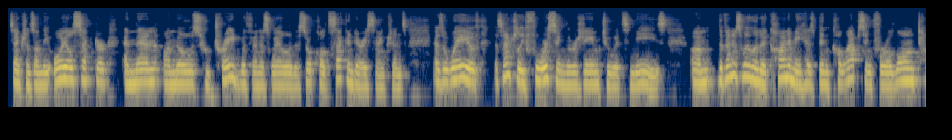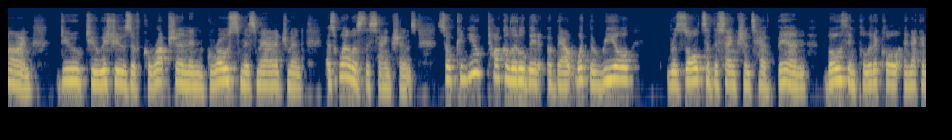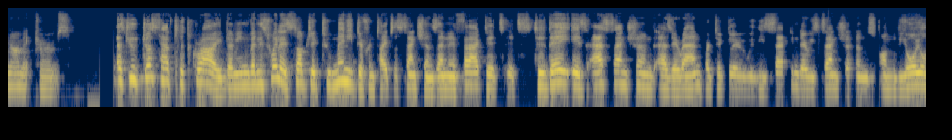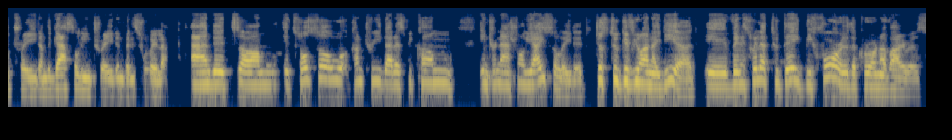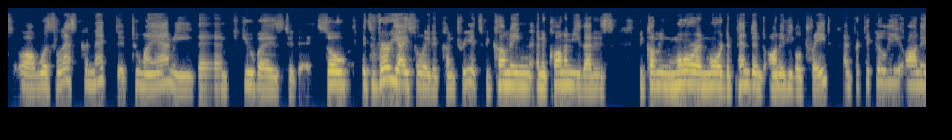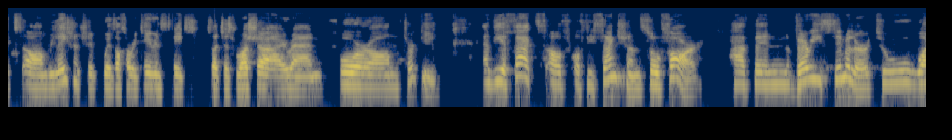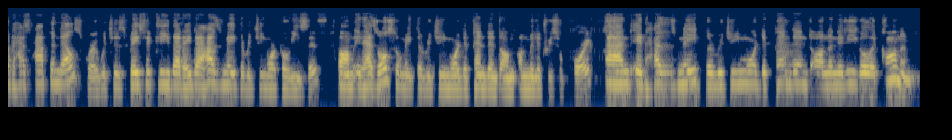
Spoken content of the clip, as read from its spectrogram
sanctions on the oil sector, and then on those who trade with Venezuela, the so called secondary sanctions, as a way of essentially forcing the regime to its knees. Um, the Venezuelan economy has been collapsing for a long time due to issues of corruption and gross mismanagement, as well as the sanctions. So, can you talk a little bit about what the real results of the sanctions have been, both in political and economic terms? As you just have described, I mean, Venezuela is subject to many different types of sanctions, and in fact, it's it's today is as sanctioned as Iran, particularly with these secondary sanctions on the oil trade and the gasoline trade in Venezuela. And it's um, it's also a country that has become internationally isolated. Just to give you an idea, uh, Venezuela today, before the coronavirus, uh, was less connected to Miami than Cuba is today. So it's a very isolated country. It's becoming an economy that is becoming more and more dependent on illegal trade, and particularly on its um, relationship with authoritarian states such as Russia, Iran, or um, Turkey. And the effects of, of these sanctions so far have been very similar to what has happened elsewhere, which is basically that it has made the regime more cohesive. Um, it has also made the regime more dependent on, on military support, and it has made the regime more dependent on an illegal economy.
